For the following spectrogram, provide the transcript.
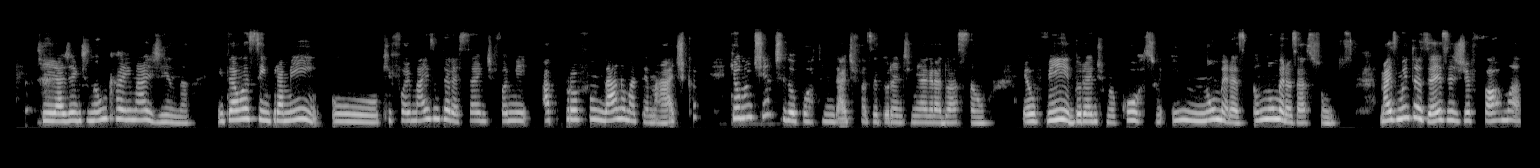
que a gente nunca imagina. Então, assim, para mim, o que foi mais interessante foi me aprofundar no matemática, que eu não tinha tido oportunidade de fazer durante minha graduação. Eu vi durante meu curso inúmeras, inúmeros assuntos, mas muitas vezes de forma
